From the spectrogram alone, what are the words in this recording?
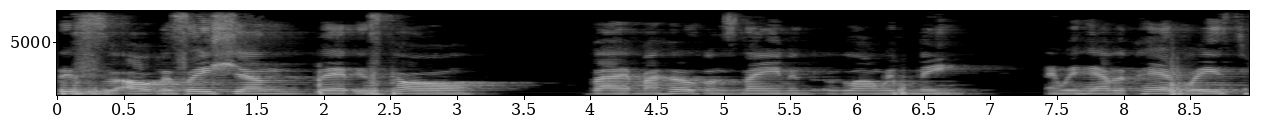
this organization that is called by my husband's name and along with me. And we have the Pathways to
